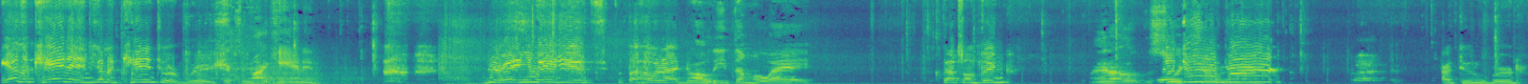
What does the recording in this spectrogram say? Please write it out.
He has a cannon. He's gonna cannon to our bridge. It's my cannon. You're you idiot! What the hell did I do? I'll lead them away. That's something. And I'll switch doodle bird? A doodle bird.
